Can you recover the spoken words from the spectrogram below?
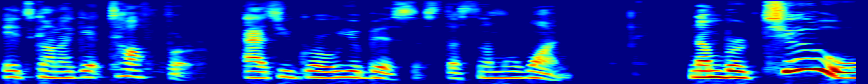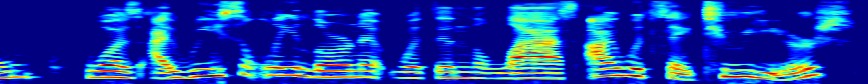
It's going to get tougher as you grow your business. That's number one. Number two was I recently learned it within the last, I would say, two years.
